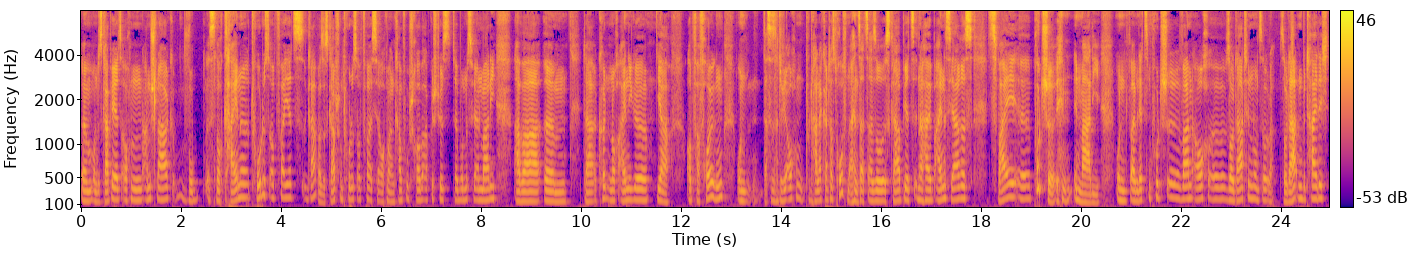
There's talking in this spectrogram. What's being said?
Ähm, und es gab ja jetzt auch einen Anschlag, wo es noch keine Todesopfer jetzt gab. Also es gab schon Todesopfer, ist ja auch mal ein Kampfhubschrauber abgestürzt der Bundeswehr in Mali. Aber ähm, da könnten noch einige ja, Opfer folgen. Und das ist natürlich auch ein totaler Katastropheneinsatz. Also es gab jetzt innerhalb eines Jahres zwei äh, Putsche in, in Mali. Und beim letzten Putsch äh, waren auch äh, Soldatinnen und Soldaten beteiligt,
